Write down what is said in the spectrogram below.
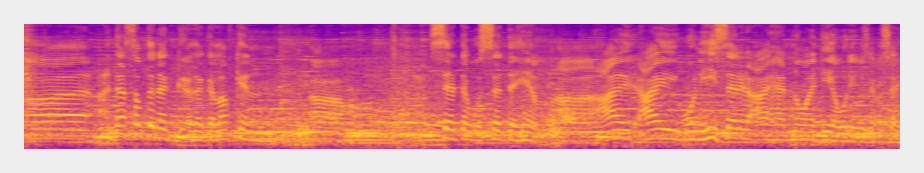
Uh, that's something that, that Golovkin um, said that was said to him. Uh, I, I, when he said it, I had no idea what he was going to say.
